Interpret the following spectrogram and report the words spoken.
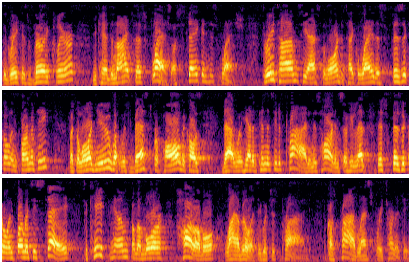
the Greek is very clear. You can't deny it. It says flesh, a stake in his flesh. Three times he asked the Lord to take away this physical infirmity, but the Lord knew what was best for Paul because that he had a tendency to pride in his heart, and so he let this physical infirmity stay to keep him from a more horrible liability, which is pride. Because pride lasts for eternity,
